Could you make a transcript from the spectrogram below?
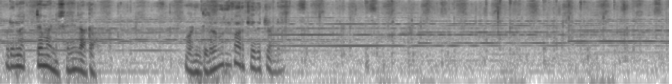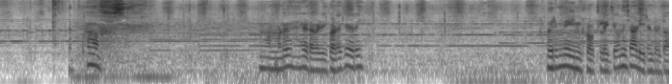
ഇവിടെ ഒന്നും ഒറ്റ മനുഷ്യനില്ല കേട്ടോ വണ്ടികൾ കുറേ പാർക്ക് ചെയ്തിട്ടുണ്ട്. നമ്മൾ ഇടവഴി കൂടെ കയറി ഒരു മെയിൻ റോഡിലേക്ക് വന്ന് ചാടിയിട്ടുണ്ട് കേട്ടോ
